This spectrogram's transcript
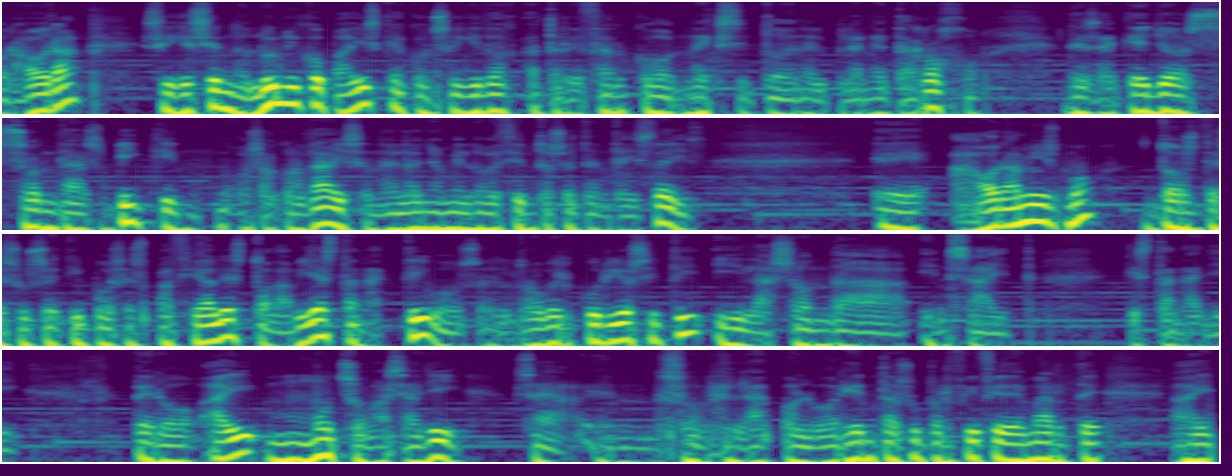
por ahora, sigue siendo el único país que ha conseguido aterrizar con éxito en el planeta rojo, desde aquellas sondas Viking, ¿os acordáis?, en el año 1976. Eh, ahora mismo, dos de sus equipos espaciales todavía están activos, el rover Curiosity y la sonda InSight, que están allí pero hay mucho más allí. O sea, sobre la polvorienta superficie de Marte ahí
